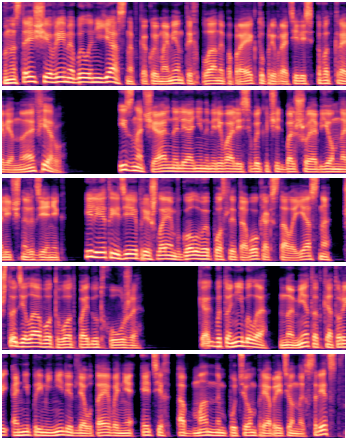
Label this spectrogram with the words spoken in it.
В настоящее время было неясно, в какой момент их планы по проекту превратились в откровенную аферу. Изначально ли они намеревались выкачать большой объем наличных денег, или эта идея пришла им в голову после того, как стало ясно, что дела вот-вот пойдут хуже, как бы то ни было, но метод, который они применили для утаивания этих обманным путем приобретенных средств,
